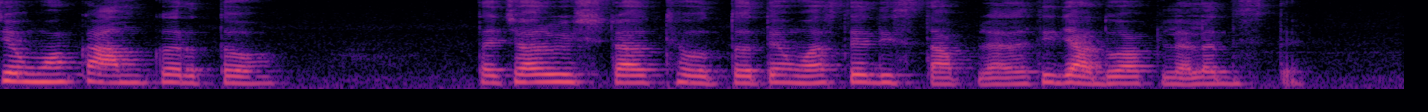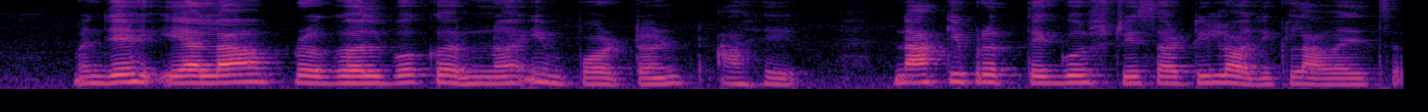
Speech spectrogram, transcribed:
जेव्हा काम करतं त्याच्यावर विश्वास ठेवतं तेव्हाच ते दिसतं आपल्याला ती जादू आपल्याला दिसते. म्हणजे याला प्रगल्भ करणं इम्पॉर्टंट आहे. ना की प्रत्येक गोष्टीसाठी लॉजिक लावायचं.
